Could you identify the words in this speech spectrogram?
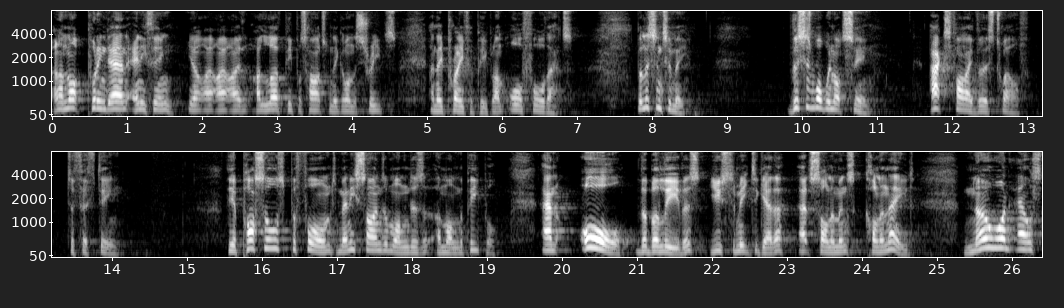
and I'm not putting down anything, you know, I, I, I love people's hearts when they go on the streets and they pray for people. I'm all for that. But listen to me. This is what we're not seeing. Acts 5, verse 12 to 15. The apostles performed many signs and wonders among the people, and all the believers used to meet together at Solomon's colonnade. No one else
